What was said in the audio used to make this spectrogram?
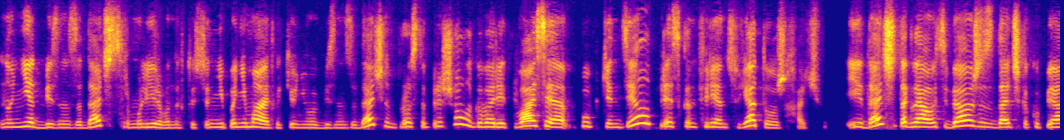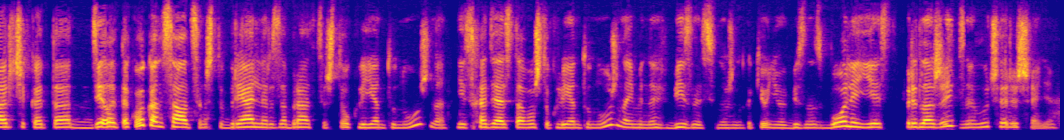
ну, нет бизнес-задач сформулированных, то есть он не понимает, какие у него бизнес-задачи, он просто пришел и говорит, Вася Пупкин делал пресс-конференцию, я тоже хочу. И дальше тогда у тебя уже задача, как у пиарчика, это делать такой консалтинг, чтобы реально разобраться, что клиенту нужно, исходя из того, что клиенту нужно, именно в бизнесе нужно, какие у него бизнес-боли есть, предложить наилучшее решение.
